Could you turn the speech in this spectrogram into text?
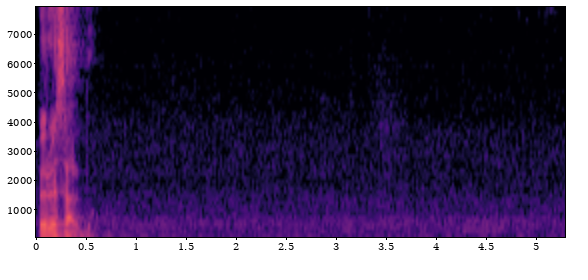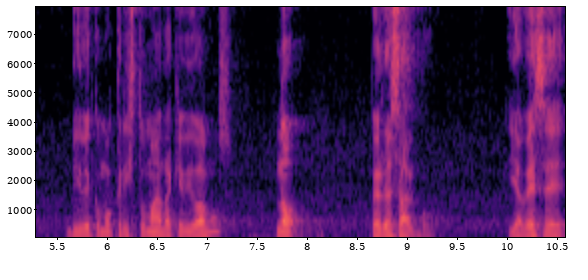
pero es salvo. ¿Vive como Cristo manda que vivamos? No, pero es salvo. Y a veces,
